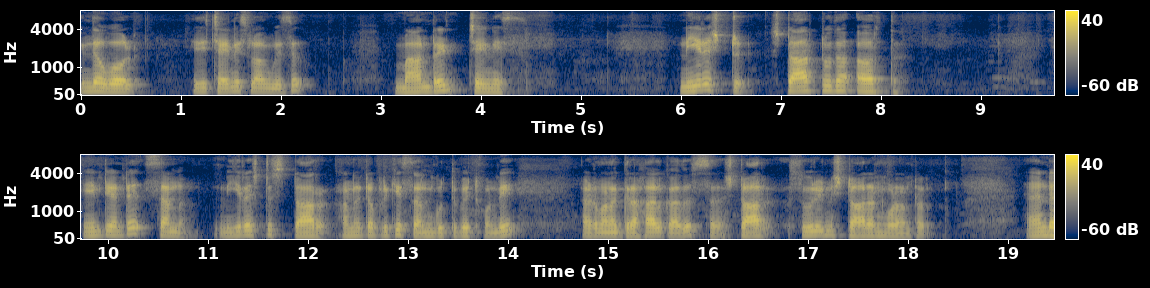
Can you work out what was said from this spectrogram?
in the world ఇది Chinese language Mandarin Chinese nearest star to the earth ఏంటి అంటే సన్ నియరెస్ట్ స్టార్ అనేటప్పటికి సన్ గుర్తుపెట్టుకోండి అక్కడ మన గ్రహాలు కాదు స్టార్ సూర్యుని స్టార్ అని కూడా అంటారు and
